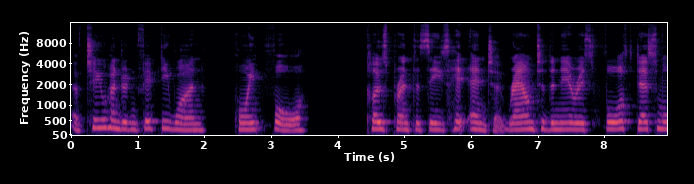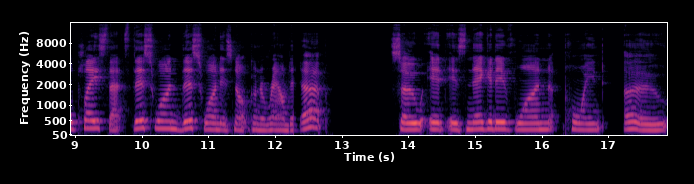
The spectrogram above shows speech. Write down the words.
of 251.4 close parentheses, hit enter. Round to the nearest fourth decimal place. That's this one. This one is not going to round it up. So it is negative oh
